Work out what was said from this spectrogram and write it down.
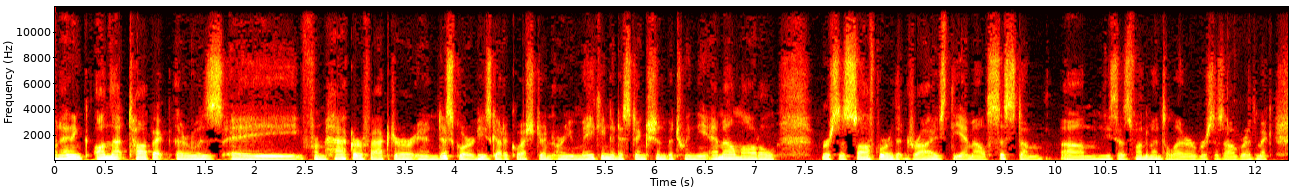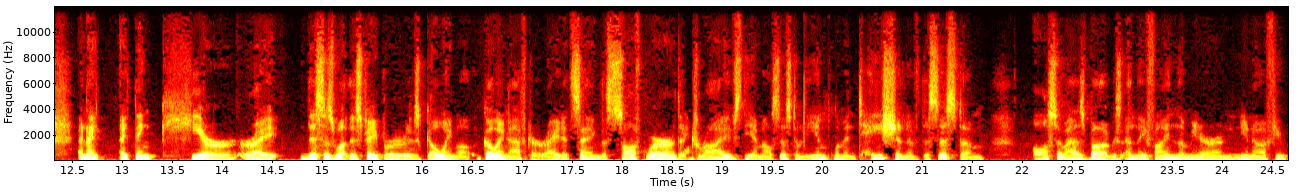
And I think on that topic, there was a from Hacker Factor in Discord. He's got a question: Are you making a distinction between the ML model versus software that drives the ML system? Um, he says fundamental error versus algorithmic. And I, I think here, right, this is what this paper is going going after, right? It's saying the software that drives the ML system, the implementation of the system, also has bugs, and they find them here. And you know, if you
